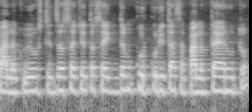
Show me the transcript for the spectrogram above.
पालक व्यवस्थित जसाचे तसा एकदम कुरकुरीत असा पालक तयार होतो.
